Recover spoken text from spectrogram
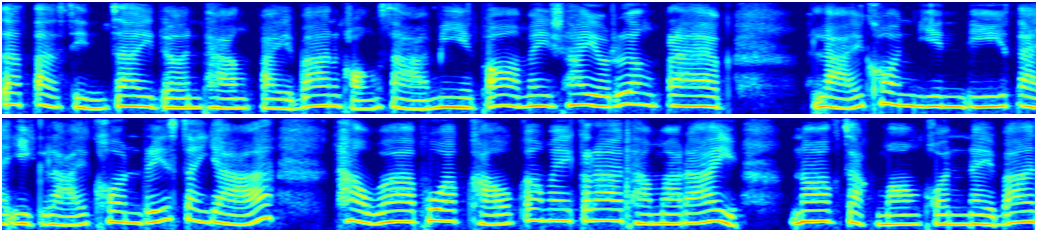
จะตัดสินใจเดินทางไปบ้านของสามีก็ไม่ใช่เรื่องแปลก หลายคนยินดีแต่อีกหลายคนริษยาถ้าว่าพวกเขาก็ไม่กล้าทำอะไร นอกจากมองคนในบ้าน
